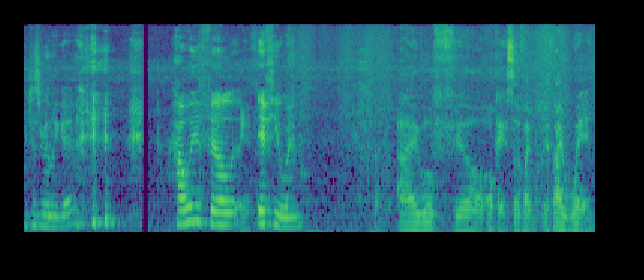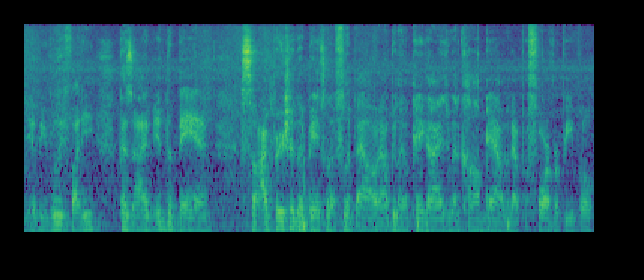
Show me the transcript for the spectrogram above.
which is really good. How will you feel If- if you win? I will feel okay. So if I if I win, it'll be really funny because I'm in the band. So I'm pretty sure the band's gonna flip out. I'll be like, okay, guys, we gotta calm down. We gotta perform for people.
